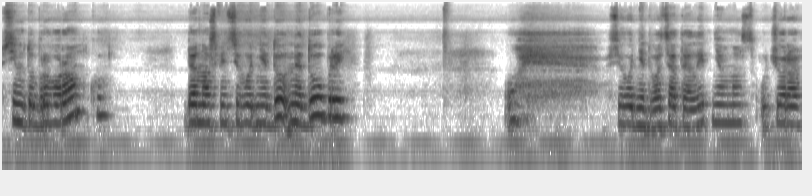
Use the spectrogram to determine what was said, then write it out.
всім доброго ранку. Для нас він сьогодні до- недобрий. Ой, сьогодні 20 липня у нас. Учора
